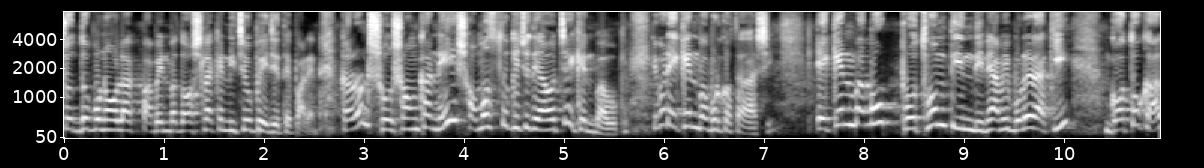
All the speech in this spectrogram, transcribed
চোদ্দ পনেরো লাখ পাবেন বা দশ লাখের নিচেও পেয়ে যেতে পারেন। কারণ শো সংখ্যা নেই, সমস্ত কিছু দেওয়া হচ্ছে একেন বাবুকে এবার একেন বাবুর কথা আসি। একেন বাবু প্রথম তিন দিনে, আমি বলে রাখি, গতকাল,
